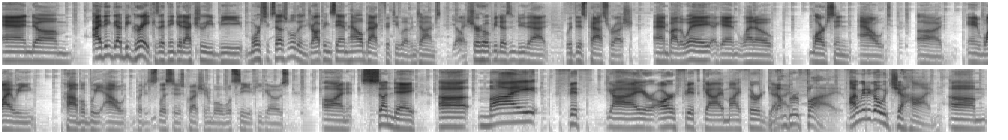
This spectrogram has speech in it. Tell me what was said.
And um, I think that'd be great because I think it'd actually be more successful than dropping Sam Howell back 50, 11 times. Yep. I sure hope he doesn't do that with this pass rush. And by the way, again, Leno, Larson out, uh, and Wylie probably out, but it's listed as questionable. We'll see if he goes on Sunday. Uh, my fifth guy or our fifth guy, my third guy. Number five. I'm gonna go with Jahan. Um,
